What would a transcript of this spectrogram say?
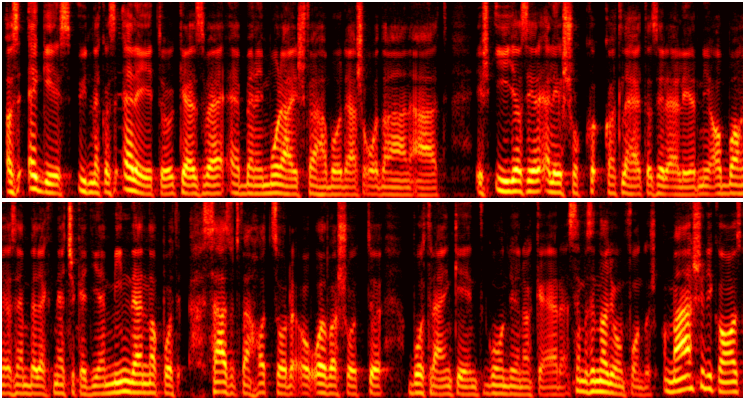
az egész ügynek az elejétől kezdve ebben egy morális felháborodás oldalán állt. És így azért elég sokat lehet azért elérni abban, hogy az emberek ne csak egy ilyen mindennapot 156-szor olvasott botrányként gondoljanak erre. Szerintem ez nagyon fontos. A második az,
